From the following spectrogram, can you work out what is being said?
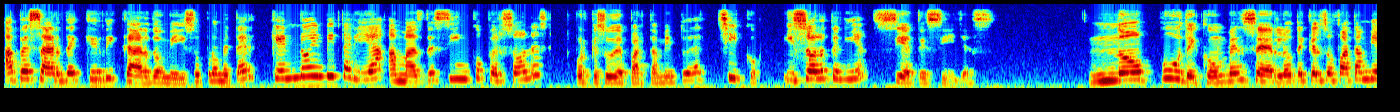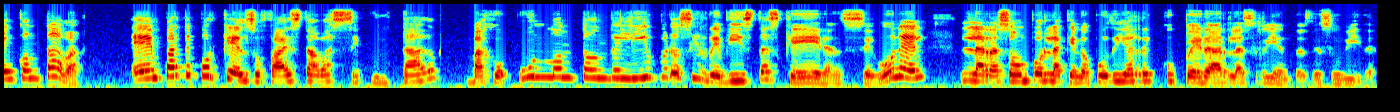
a pesar de que Ricardo me hizo prometer que no invitaría a más de cinco personas porque su departamento era chico y solo tenía siete sillas. No pude convencerlo de que el sofá también contaba, en parte porque el sofá estaba sepultado bajo un montón de libros y revistas que eran, según él, la razón por la que no podía recuperar las riendas de su vida.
